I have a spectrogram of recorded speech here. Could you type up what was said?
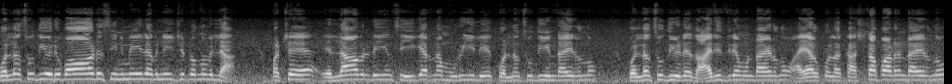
കൊല്ലം സുധി ഒരുപാട് സിനിമയിൽ അഭിനയിച്ചിട്ടൊന്നുമില്ല. പക്ഷേ എല്ലാവരുടെയും സ്വീകരണ മുറിയിൽ കൊല്ലം സുധി ഉണ്ടായിരുന്നു. കൊല്ലം സുധിയുടെ ദാരിദ്ര്യം ഉണ്ടായിരുന്നു അയാൾക്കുള്ള കഷ്ടപ്പാടുണ്ടായിരുന്നു.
